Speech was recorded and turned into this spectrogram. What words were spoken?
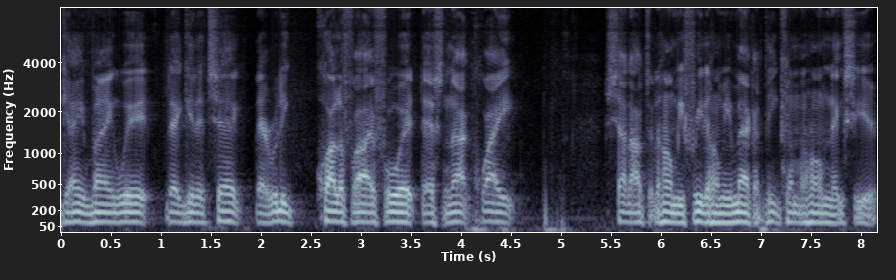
gang bang with, that get a check, that really qualify for it. That's not quite. Shout out to the homie, free the homie Mac. I think coming home next year.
